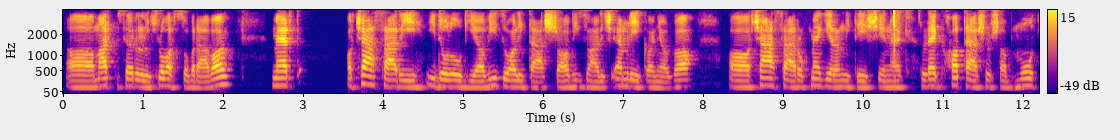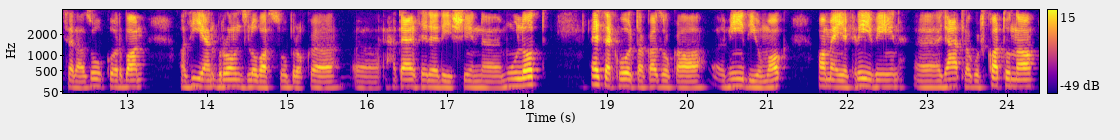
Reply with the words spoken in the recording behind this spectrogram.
a Marcus Aurelius lovasszobrával, mert a császári ideológia vizualitása, a vizuális emlékanyaga a császárok megjelenítésének leghatásosabb módszere az ókorban az ilyen bronz lovasszobrok hát elterjedésén múlott. Ezek voltak azok a médiumok, amelyek révén egy átlagos katona,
